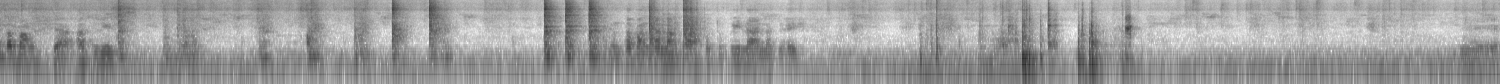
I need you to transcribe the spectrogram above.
Yan. Kahit na matabang siya, at least yung tabang talangka ako ito ilalagay. Yeah.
